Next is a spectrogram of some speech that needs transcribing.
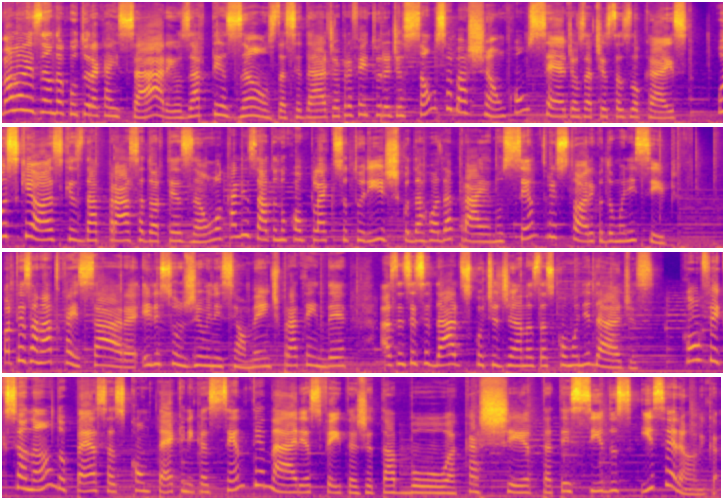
Valorizando a cultura caiçara e os artesãos da cidade, a Prefeitura de São Sebastião concede aos artistas locais os quiosques da Praça do Artesão, localizado no complexo turístico da Rua da Praia, no centro histórico do município. O artesanato caiçara, ele surgiu inicialmente para atender às necessidades cotidianas das comunidades confeccionando peças com técnicas centenárias feitas de taboa, cacheta, tecidos e cerâmica.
